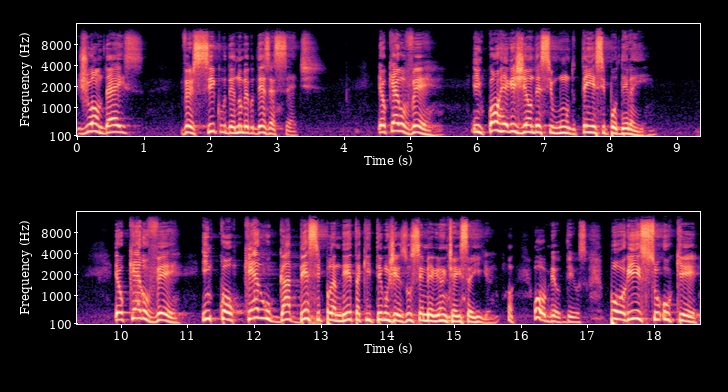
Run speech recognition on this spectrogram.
João 10, versículo de número 17. Eu quero ver em qual religião desse mundo tem esse poder aí. Eu quero ver em qualquer lugar desse planeta que tem um Jesus semelhante a isso aí. Oh, meu Deus. Por isso o que?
